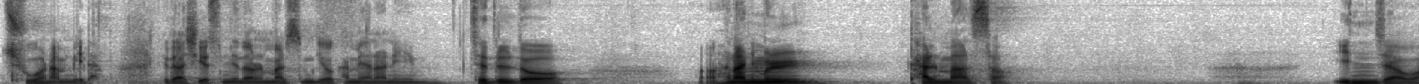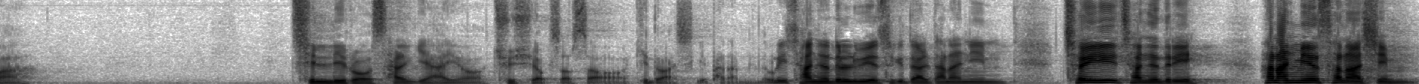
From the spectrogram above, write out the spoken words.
축원합니다. 기도하시겠습니다. 오늘 말씀 기억하며 하나님 저들도 하나님을 닮아서 인자와 진리로 살게 하여 주시옵소서 기도하시기 바랍니다. 우리 자녀들을 위해서 기도할 하나님, 저희 자녀들이 하나님의 선하심,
